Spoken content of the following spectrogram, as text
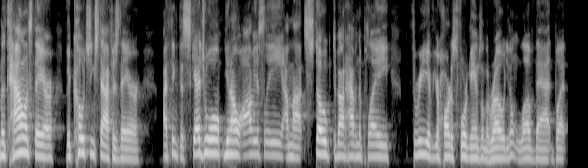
the talent's there, the coaching staff is there. I think the schedule, you know, obviously I'm not stoked about having to play three of your hardest four games on the road. You don't love that, but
